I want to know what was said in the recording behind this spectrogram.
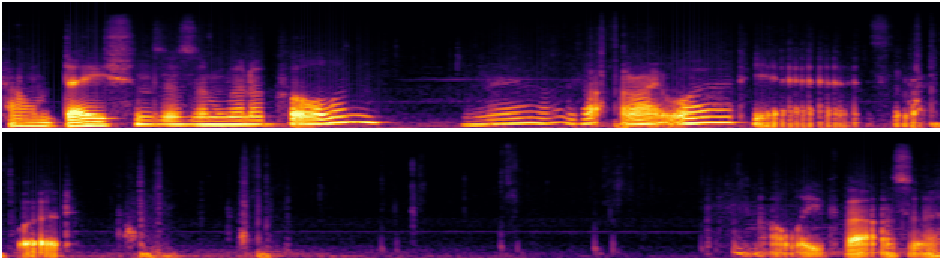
foundations, as I'm going to call them. Yeah, is that the right word? Yeah, it's the right word. I'll leave that as a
